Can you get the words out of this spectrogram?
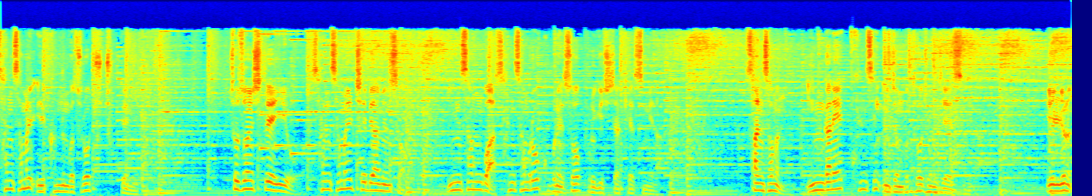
산삼을 일컫는 것으로 추측됩니다. 조선시대 이후 산삼을 재배하면서 인삼과 산삼으로 구분해서 부르기 시작했습니다. 산삼은 인간의 탄생 이전부터 존재했습니다. 인류는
